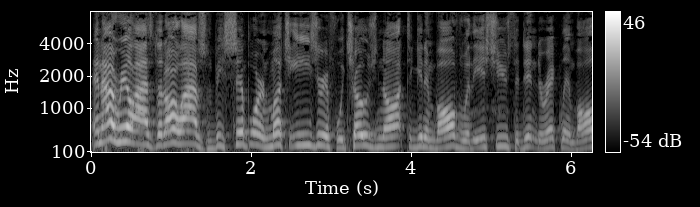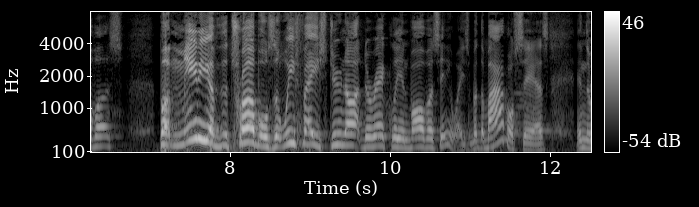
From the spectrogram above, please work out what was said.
And I realized that our lives would be simpler and much easier if we chose not to get involved with issues that didn't directly involve us. But many of the troubles that we face do not directly involve us, anyways. But the Bible says in the,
